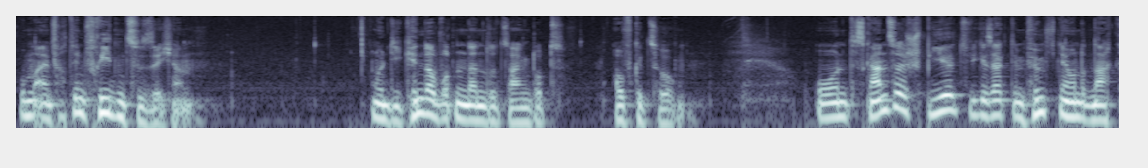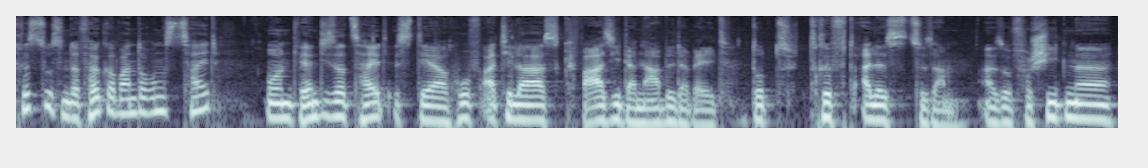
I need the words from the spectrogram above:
um einfach den Frieden zu sichern. Und die Kinder wurden dann sozusagen dort aufgezogen. Und das Ganze spielt, wie gesagt, im 5. Jahrhundert nach Christus in der Völkerwanderungszeit. Und während dieser Zeit ist der Hof Attilas quasi der Nabel der Welt. Dort trifft alles zusammen. Also verschiedene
